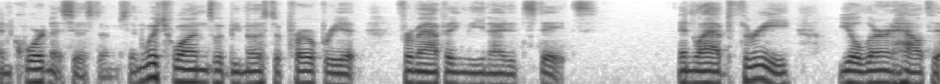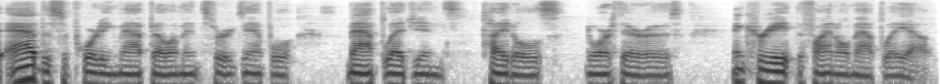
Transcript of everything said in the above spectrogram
and coordinate systems and which ones would be most appropriate for mapping the United States. In Lab 3, you'll learn how to add the supporting map elements, for example, map legends, titles, north arrows, and create the final map layout.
